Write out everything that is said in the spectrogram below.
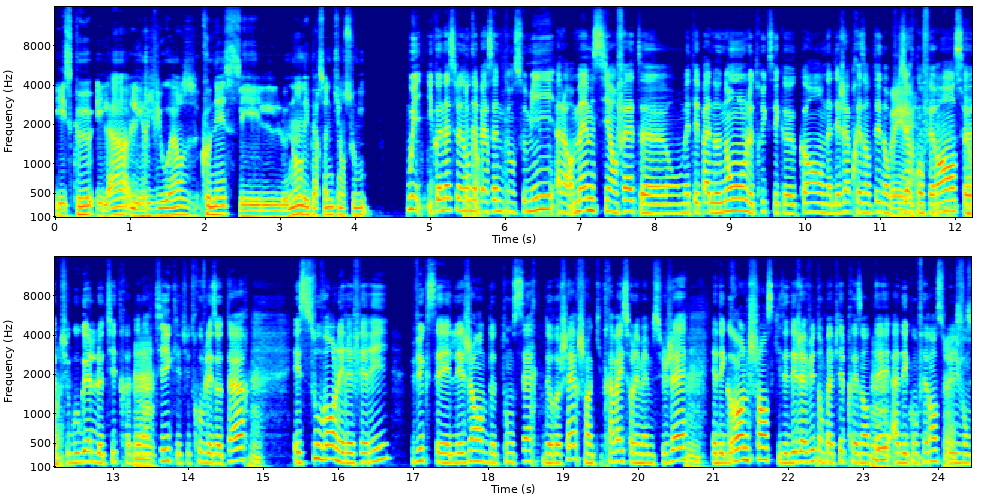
Est-ce que, et là, les reviewers connaissent le nom des personnes qui ont soumis? Oui, ils connaissent le nom des personnes qui ont soumis. Alors même si en fait euh, on mettait pas nos noms, le truc c'est que quand on a déjà présenté dans plusieurs conférences, tu googles le titre de mmh. l'article et tu trouves les auteurs. Mmh. Et souvent les référies, vu que c'est les gens de ton cercle de recherche, qui travaillent sur les mêmes sujets, mmh. il y a des grandes chances qu'ils aient déjà vu ton papier présenté à des conférences où ils vont.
